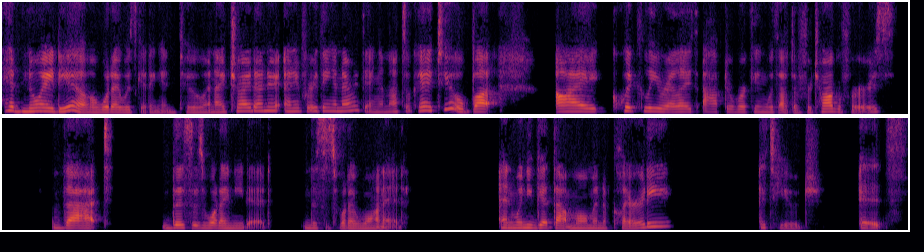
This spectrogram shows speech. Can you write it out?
I had no idea what I was getting into. And I tried everything and everything, and that's okay too. But I quickly realized after working with other photographers that this is what I needed. This is what I wanted. And when you get that moment of clarity, it's huge. It's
